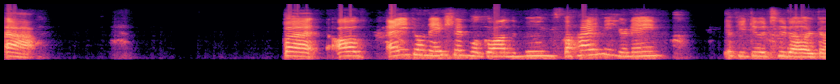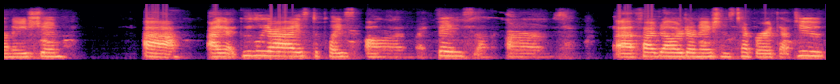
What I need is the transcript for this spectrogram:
Ah. But all any donation will go on the moons behind me, your name. If you do a two dollar donation, uh, I got googly eyes to place on my face, on my arms. Uh, five dollar donation is temporary tattoo.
